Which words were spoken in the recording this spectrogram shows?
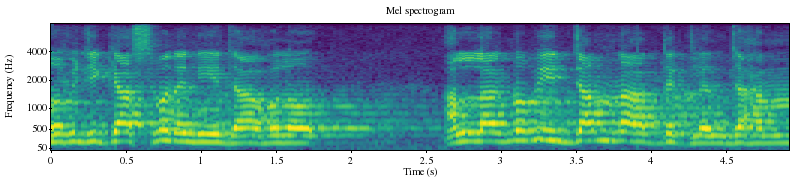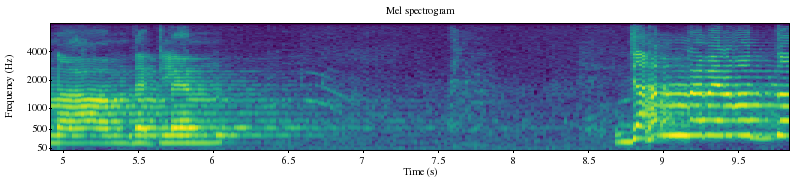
নবীজিকে আসমানে নিয়ে যাওয়া হলো। আল্লাহর নবী জান্নাত দেখলেন, জাহান্নাম দেখলেন। জাহান্নামের মধ্যে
